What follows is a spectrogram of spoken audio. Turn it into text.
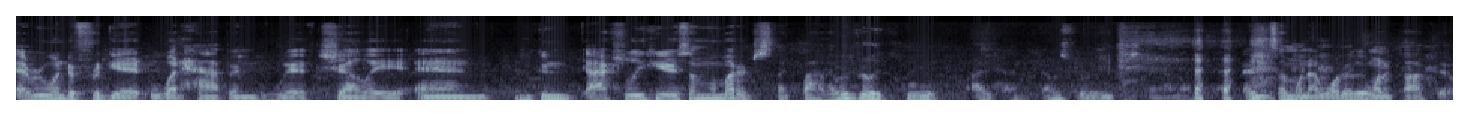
everyone to forget what happened with Shelly, and you can actually hear some of them mutter, just like, "Wow, that was really cool. I, I, that was really interesting. I. That's someone I really want to talk to."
